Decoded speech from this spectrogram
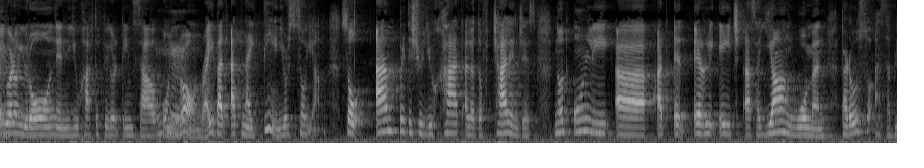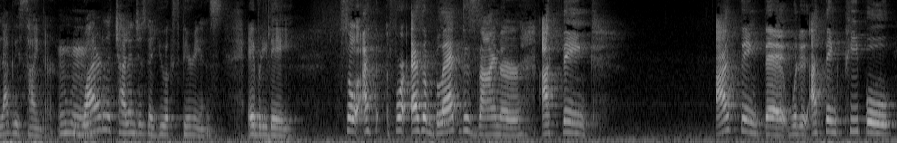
Mm-hmm. you are on your own and you have to figure things out on your own right but at 19 you're so young so i'm pretty sure you had a lot of challenges not only uh, at an early age as a young woman but also as a black designer Mm-hmm. what are the challenges that you experience every day So I th- for as a black designer, I think I think that what it, I think people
